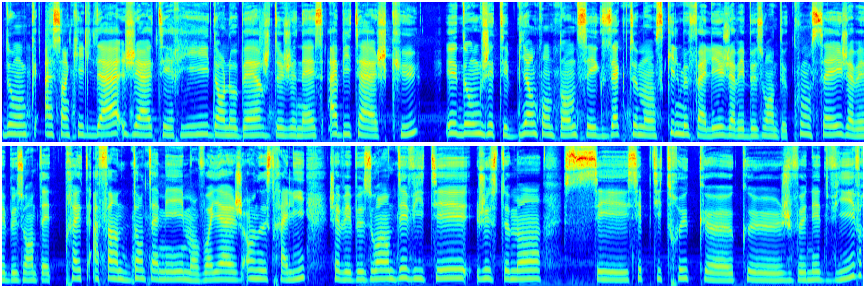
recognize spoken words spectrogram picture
donc à Saint-Kilda, j'ai atterri dans l'auberge de jeunesse Habitat HQ. Et donc j'étais bien contente, c'est exactement ce qu'il me fallait. J'avais besoin de conseils, j'avais besoin d'être prête afin d'entamer mon voyage en Australie. J'avais besoin d'éviter justement ces, petits trucs euh, que je venais de vivre.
